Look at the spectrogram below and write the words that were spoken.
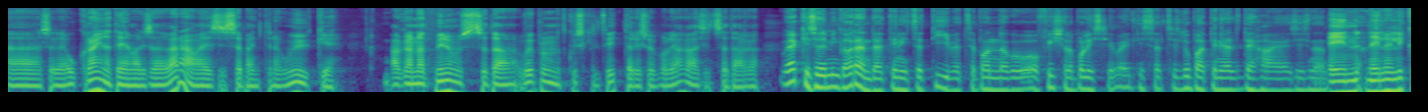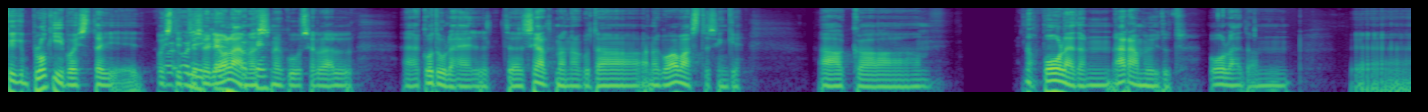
äh, selle Ukraina teemalise värava ja siis see pandi nagu müüki aga nad minu meelest seda, võib-olla nad kuskil Twitteris võib-olla jagasid seda, aga. või äkki see oli mingi arendajate initsiatiiv, et see polnud nagu official policy, vaid lihtsalt siis lubati nii-öelda teha ja siis nad. ei, neil oli ikkagi blogipost, postitus oli, oli olemas okay. nagu sellel äh, kodulehel, et äh, sealt ma nagu ta nagu avastasingi. aga noh, pooled on ära müüdud, pooled on Äh,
